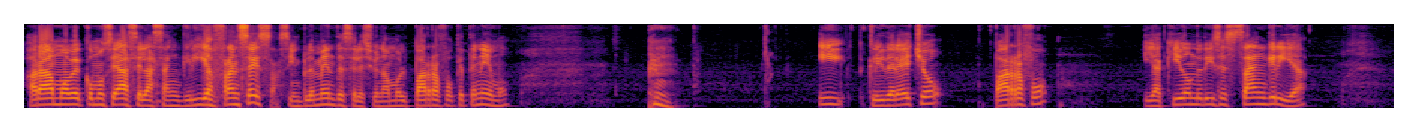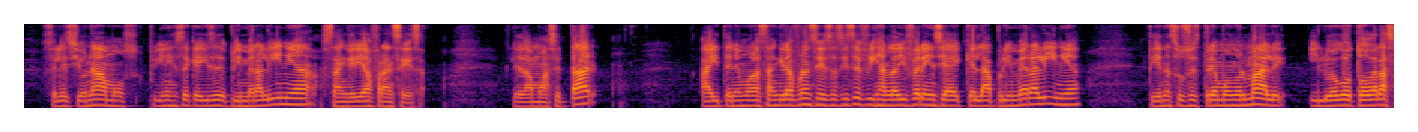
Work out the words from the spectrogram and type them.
Ahora vamos a ver cómo se hace la sangría francesa. Simplemente seleccionamos el párrafo que tenemos y clic derecho, párrafo. Y aquí donde dice sangría, seleccionamos, fíjense que dice primera línea, sangría francesa. Le damos a aceptar. Ahí tenemos la sangría francesa. Si se fijan, la diferencia es que la primera línea tiene sus extremos normales y luego todas las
